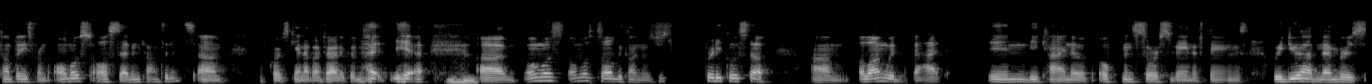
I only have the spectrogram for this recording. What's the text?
companies from almost all seven continents. Um, of course, can't have Antarctica, but yeah, mm-hmm. um, almost almost all the continents. Just pretty cool stuff. Um, along with that, in the kind of open source vein of things, we do have members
